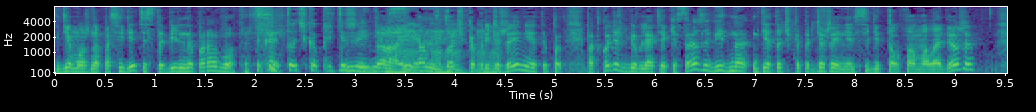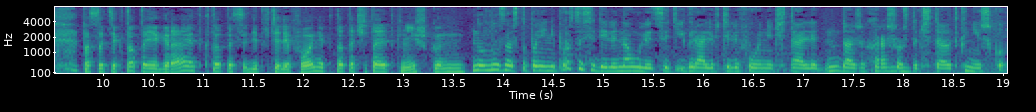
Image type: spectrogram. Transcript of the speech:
где можно посидеть и стабильно поработать. Такая точка притяжения. Да, и там точка притяжения. Ты под- подходишь к библиотеке, сразу видно, где точка притяжения. Сидит толпа молодежи. По сути, кто-то играет, кто-то сидит в телефоне, кто-то читает книжку. Но нужно, чтобы они не просто сидели на улице, играли в телефоне, читали, ну даже хорошо, что читают книжку,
